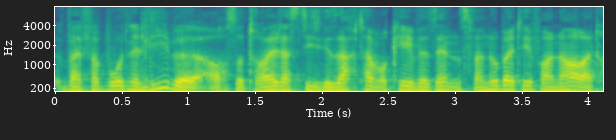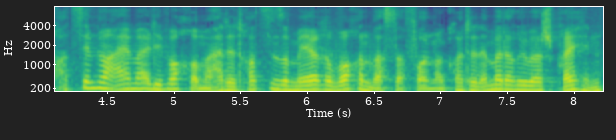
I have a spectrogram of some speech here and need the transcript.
bei Verbotene Liebe auch so toll, dass die gesagt haben, okay, wir senden zwar nur bei TV Now, aber trotzdem nur einmal die Woche. Man hatte trotzdem so mehrere Wochen was davon. Man konnte dann immer darüber sprechen.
